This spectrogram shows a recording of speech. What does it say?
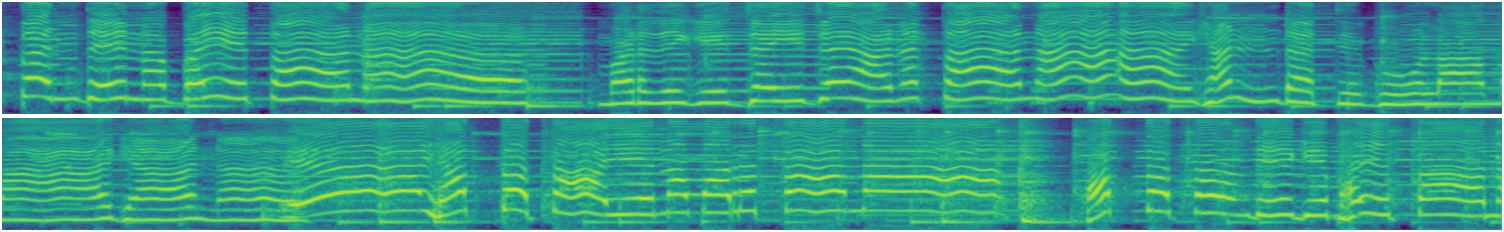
ತಂದೆನ ಬೈತಾನ. ಮಡದಿಗೆ ಜೈ ಜಯ ಅನ್ನತಾನ. ಹೆಂಡತಿ ಗುಲಾಮಾಗ್ಯಾನ ಏ ಹೆತ್ತ ತಾಯಿನ ಮರತಾನ, ಹೊತ್ತ ತಂದಿಗೆ ಭಯತಾನ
